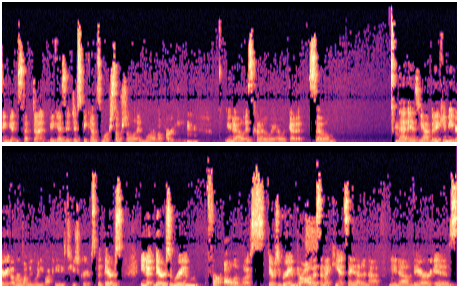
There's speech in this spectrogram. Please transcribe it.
and getting stuff done because it just becomes more social and more of a party. Mhm. You know, it's kind of the way I look at it. So. That is, yeah, but it can be very overwhelming when you walk into these huge groups. But there's, you know, there's room for all of us. There's room for all of us, and I can't say that enough. You Mhm. know, there is,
